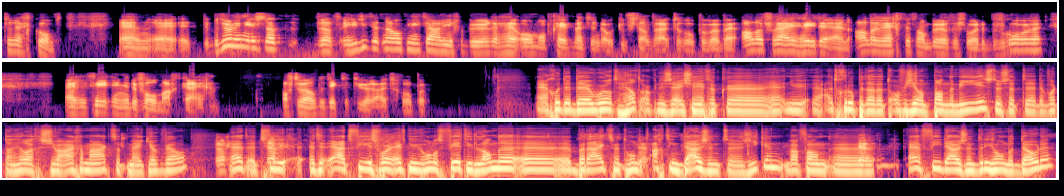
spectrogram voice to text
terechtkomt. En de bedoeling is dat, dat, je ziet het nou ook in Italië gebeuren, hè, om op een gegeven moment een noodtoestand uit te roepen. Waarbij alle vrijheden en alle rechten van burgers worden bevroren en regeringen de volmacht krijgen. Oftewel de dictatuur uitgeroepen. Ja, goed, de, World Health Organization heeft ook uh, nu uitgeroepen dat het officieel een pandemie is. Dus dat, uh, dat wordt dan heel erg zwaar gemaakt. Dat merk je ook wel. Ja. Het, het, ja. het, ja, het virus wordt, heeft nu 114 landen uh, bereikt met 118.000 zieken, waarvan 4.300 doden.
